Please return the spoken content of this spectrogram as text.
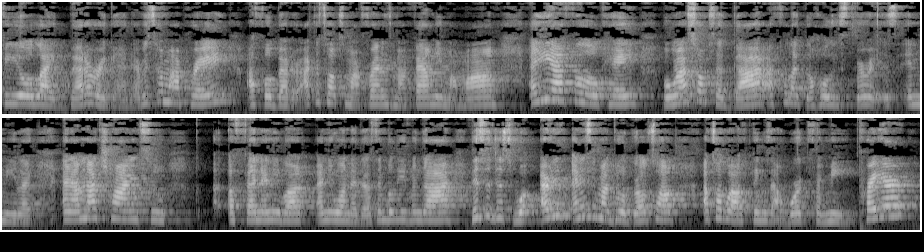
feel like better again. Every time I pray, I feel better. I can talk to my friends, my family, my mom, and yeah, I feel okay. But when I talk to God, I feel like the Holy Spirit is in me. Like, and I'm not trying to offend anyone anyone that doesn't believe in God. This is just what every anytime I do a girl talk, I talk about things that work for me. Prayer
